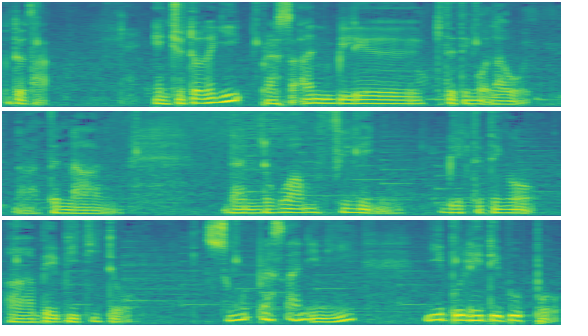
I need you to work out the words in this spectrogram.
Betul tak? And contoh lagi perasaan bila kita tengok laut. Nah, tenang. Dan the warm feeling bila kita tengok uh, baby Tito. Semua perasaan ini ni boleh dipupuk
